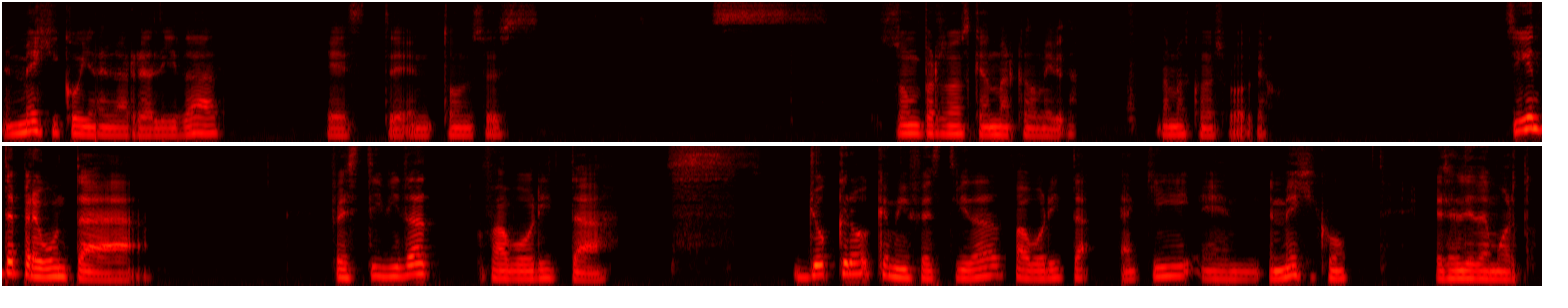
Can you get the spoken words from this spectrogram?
en México y en la realidad. Este, entonces, son personas que han marcado mi vida. Nada más con eso lo dejo. Siguiente pregunta. Festividad favorita. Yo creo que mi festividad favorita aquí en, México es el Día de Muertos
